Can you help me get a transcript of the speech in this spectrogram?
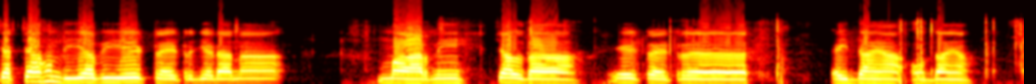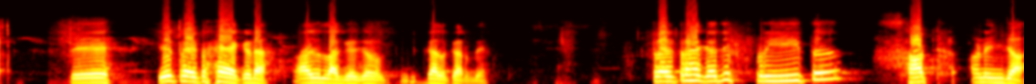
ਚਰਚਾ ਹੁੰਦੀ ਆ ਵੀ ਇਹ ਟਰੈਕਟਰ ਜਿਹੜਾ ਨਾ ਮਾਰ ਨਹੀਂ ਚੱਲਦਾ ਇਹ ਟਰੈਕਟਰ ਏਦਾਂ ਆ ਉਦਾਂ ਆ। ਤੇ ਇਹ ਟਰੈਕਟਰ ਹੈ ਕਿਹੜਾ? ਆਜੋ ਲਾਗੇ ਗੱਲ ਕਰਦੇ। ਟਰੈਕਟਰ ਹੈਗਾ ਜੀ ਪ੍ਰੀਤ 6049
